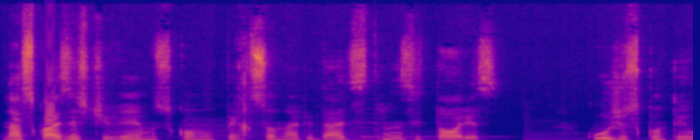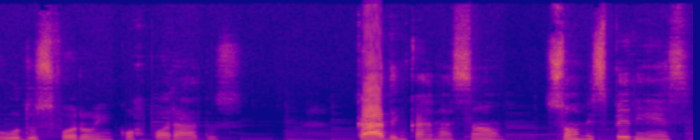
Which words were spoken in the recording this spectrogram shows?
nas quais estivemos como personalidades transitórias, cujos conteúdos foram incorporados. Cada encarnação soma experiência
